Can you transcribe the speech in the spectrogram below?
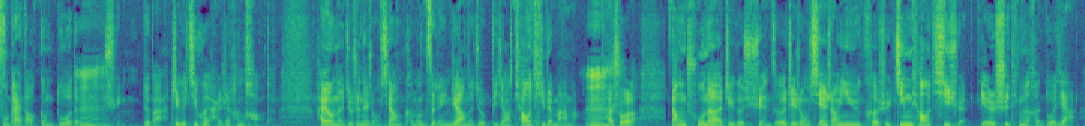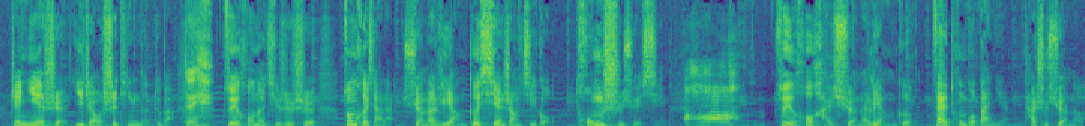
覆盖到更多的人群，对吧？这个机会还是很好的。还有呢，就是那种像可能紫菱这样的，就是比较挑剔的妈妈，嗯。她说了，当初呢，这个选择这种线上英语课是精挑细选，也是试听了很多家，这你也是一直要试听的，对吧？对。最后呢，其实是综合下来选了两个线上机构同时学习，哦，最后还选了两个，再通过半年，他是选了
